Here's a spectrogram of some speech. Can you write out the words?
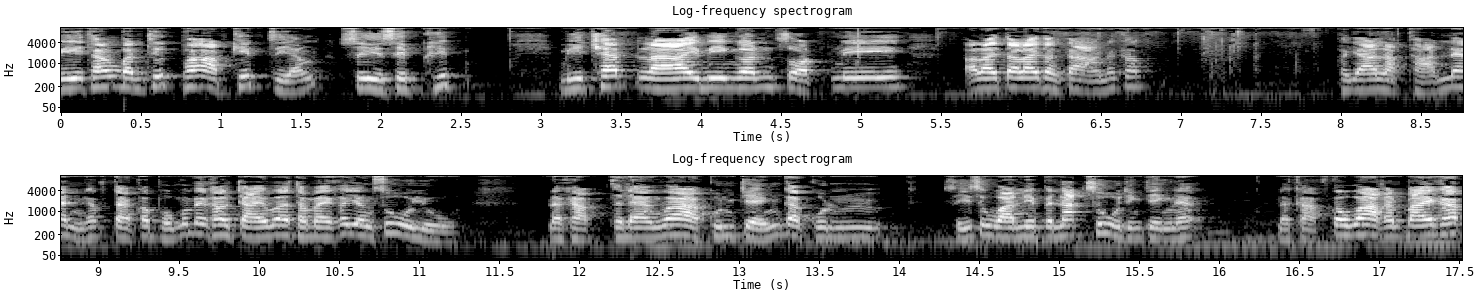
มีทั้งบันทึกภาพคลิปเสียง 40 คลิป มีแชทไลน์มีเงินสดมีอะไรต่ออะไรต่างๆนะครับ พยานหลักฐานแน่นครับ แต่ก็ผมก็ไม่เข้าใจว่าทำไมเขายังสู้อยู่นะครับ แสดงว่าคุณเจ๋งกับคุณศรีสุวรรณนี่เป็นนักสู้จริง ๆ นะนะครับ ก็ว่ากันไปครับ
